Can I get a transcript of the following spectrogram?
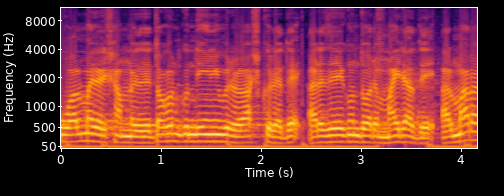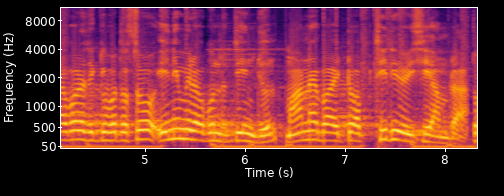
ওয়াল মাইরের সামনে দেয় তখন কিন্তু এনিমিরা রাশ করে দেয় আর এই কিন্তু আরে মাইরা দেয় আর মারার পরে দেখতে পাচ্ছ এনিমিরাও কিন্তু তিনজন মানে ভাই টপ থ্রি হয়েছি আমরা তো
